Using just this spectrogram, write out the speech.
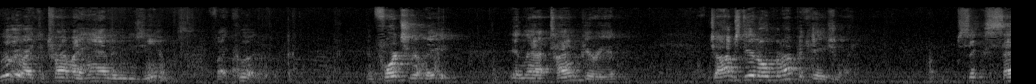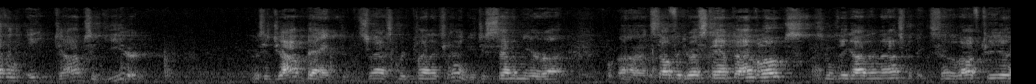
Really like to try my hand in museums if I could. Unfortunately, in that time period, jobs did open up occasionally. Six, seven, eight jobs a year. There was a job bank at the Strasenburgh Planetarium. You just send them your uh, uh, self-addressed stamped envelopes. As soon as they got an announcement, they'd send it off to you,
